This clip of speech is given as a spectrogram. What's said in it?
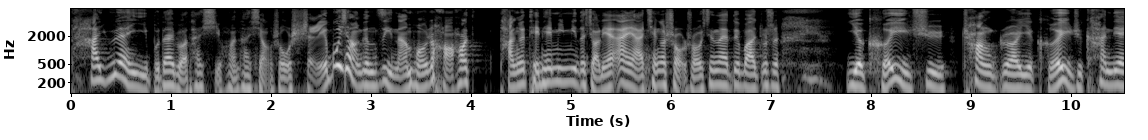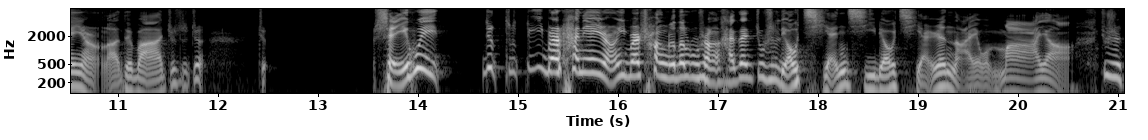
他愿意不代表他喜欢，他享受。谁不想跟自己男朋友就好好谈个甜甜蜜蜜的小恋爱呀，牵个手手？现在对吧？就是也可以去唱歌，也可以去看电影了，对吧？就是这就谁会？就就一边看电影一边唱歌的路上，还在就是聊前妻聊前任呢。哎呀，我妈呀！就是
